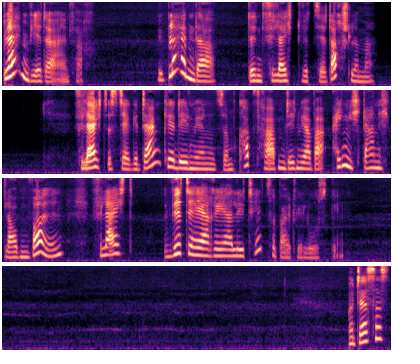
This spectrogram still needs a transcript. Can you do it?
bleiben wir da einfach. Wir bleiben da, denn vielleicht wird es ja doch schlimmer. Vielleicht ist der Gedanke, den wir in unserem Kopf haben, den wir aber eigentlich gar nicht glauben wollen, vielleicht wird der ja Realität, sobald wir losgehen. Und das ist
